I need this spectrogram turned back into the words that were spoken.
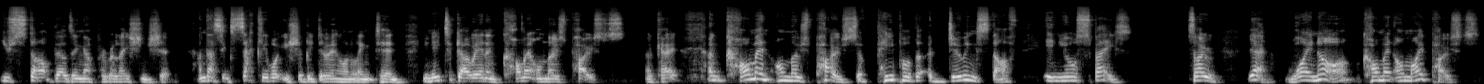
You start building up a relationship. And that's exactly what you should be doing on LinkedIn. You need to go in and comment on those posts, okay? And comment on those posts of people that are doing stuff in your space. So, yeah, why not comment on my posts?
